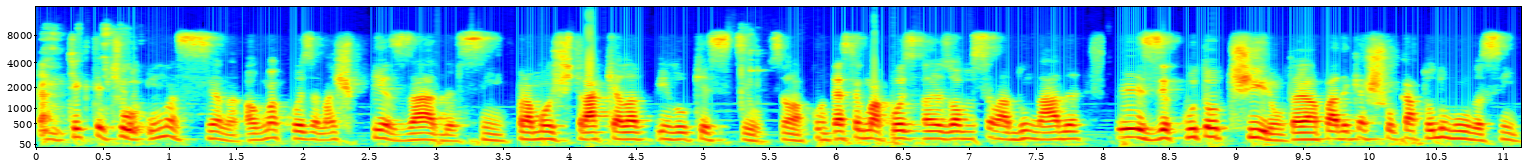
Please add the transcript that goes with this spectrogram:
Tinha que ter tido uma cena, alguma coisa mais pesada, assim, pra mostrar que ela enlouqueceu. Sei lá, acontece alguma coisa, ela resolve, sei lá, do nada, executa ou tiram, tá? É uma parada que ia chocar todo mundo, assim,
